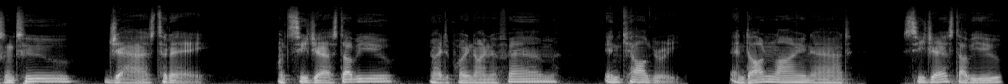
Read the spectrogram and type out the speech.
Listening to Jazz Today on CJSW 90.9 FM in Calgary and online at cjsw.com.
